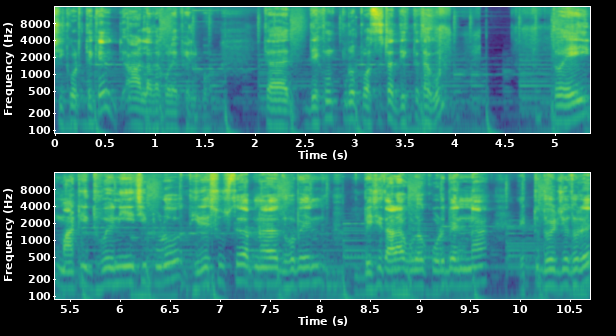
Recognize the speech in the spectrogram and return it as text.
শিকড় থেকে আলাদা করে ফেলব। তা দেখুন পুরো প্রসেসটা দেখতে থাকুন। তো এই মাটি ধুয়ে নিয়েছি পুরো, ধীরে সুস্থে আপনারা ধোবেন, বেশি তাড়াহুড়ো করবেন না, একটু ধৈর্য ধরে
